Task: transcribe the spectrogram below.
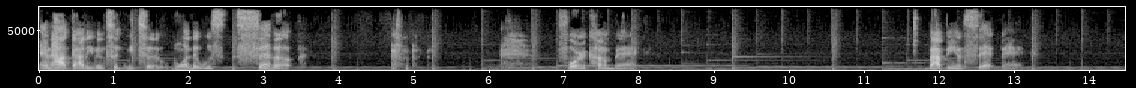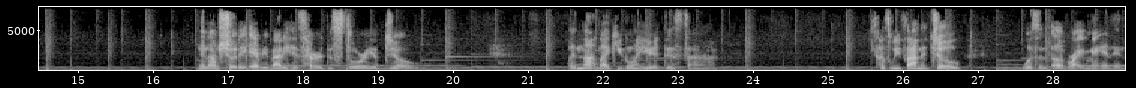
And how God even took me to one that was set up for a comeback by being set back. And I'm sure that everybody has heard the story of Job, but not like you're going to hear it this time. Because we find that Job was an upright man, and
